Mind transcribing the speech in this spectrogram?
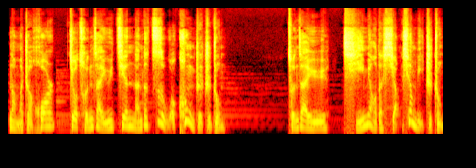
那么这花儿就存在于艰难的自我控制之中，存在于奇妙的想象力之中，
